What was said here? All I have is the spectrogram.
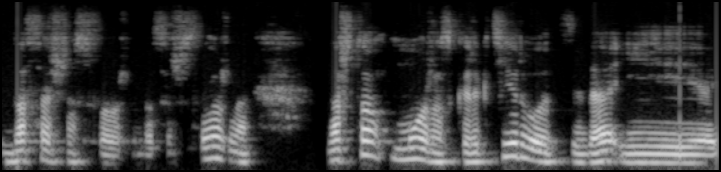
достаточно сложно. Достаточно сложно. На что можно скорректировать, да, и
